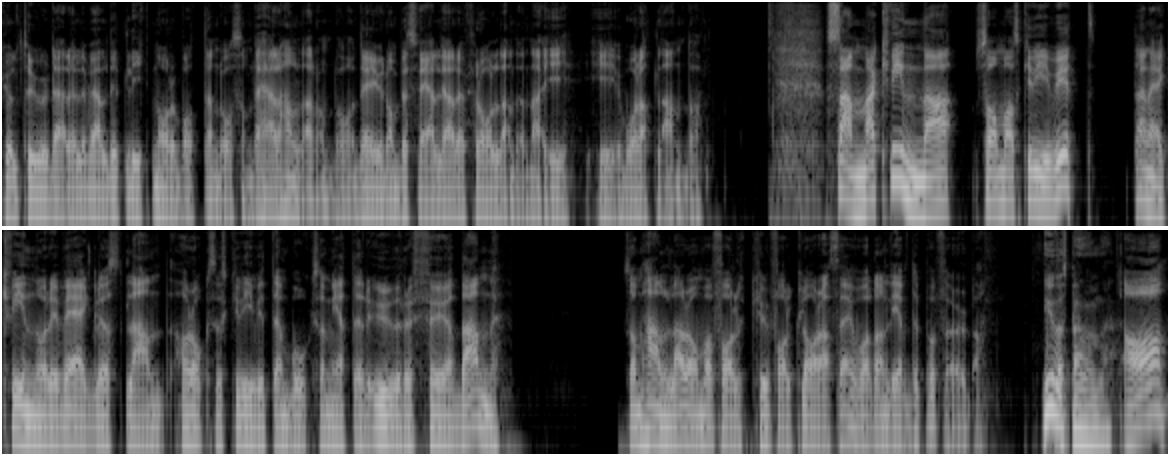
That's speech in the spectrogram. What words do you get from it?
kultur där, eller väldigt lik Norrbotten då som det här handlar om då. Det är ju de besvärligare förhållandena i, i vårt land då. Samma kvinna som har skrivit den här Kvinnor i väglöst land har också skrivit en bok som heter Urfödan. Som handlar om vad folk, hur folk klarar sig och vad de levde på förr då. Gud vad spännande. Ja,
